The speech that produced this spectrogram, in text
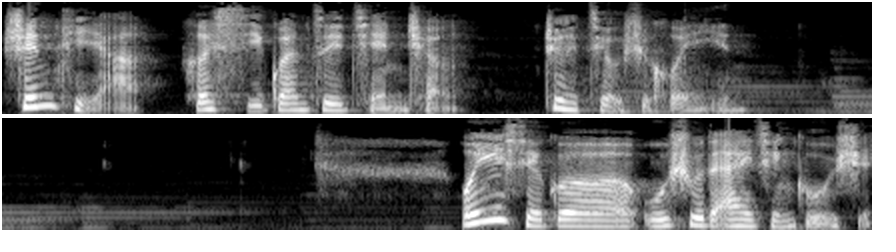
身体啊。和习惯最虔诚，这就是婚姻。我也写过无数的爱情故事，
